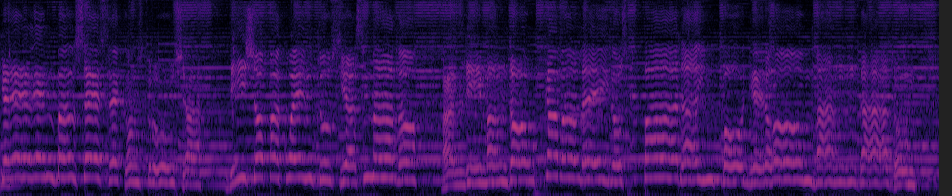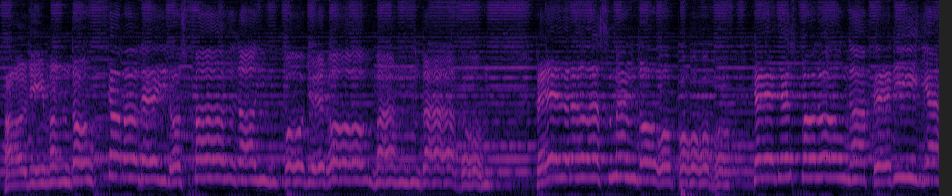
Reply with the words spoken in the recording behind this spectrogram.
que el embalse se construya, dicho Paco entusiasmado, Andi mandou cabaleiros para impoñer o mandado Andi mandou cabaleiros para impoñer o mandado Pedradas mandou o povo que lles foron a perilla.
